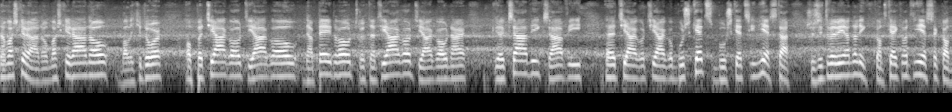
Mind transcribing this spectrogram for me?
naar Mascherano. Mascherano. Balletje door op Thiago. Thiago naar Pedro. Terug naar Thiago. Thiago naar Xavi. Xavi, uh, Thiago, Thiago, Busquets. Busquets, Iniesta. Zo zitten we weer aan de linkerkant. Kijken wat Iniesta kan.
